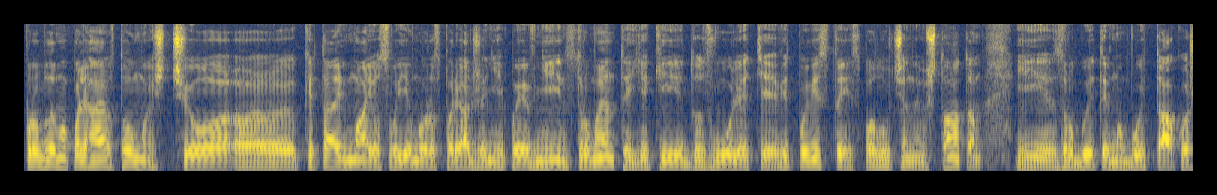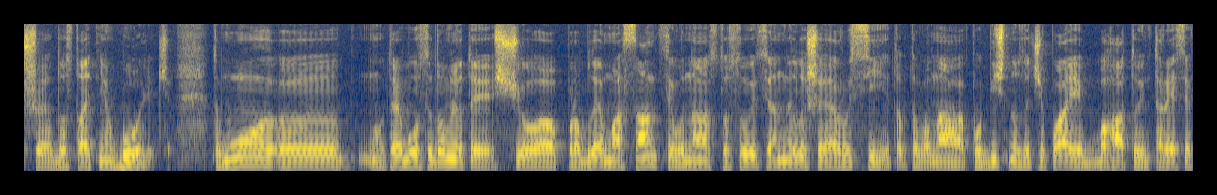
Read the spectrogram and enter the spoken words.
проблема полягає в тому, що е, Китай має у своєму розпорядженні певні інструменти, які дозволять відповісти Сполученим Штатам і зробити, мабуть, також достатньо боляче. Тому е, ну, треба усвідомлювати, що проблема санкцій вона стосується не лише Росії, тобто вона побічно зачіпає багато інтересів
